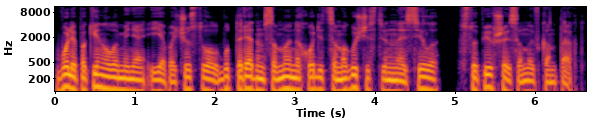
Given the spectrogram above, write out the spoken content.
Воля покинула меня, и я почувствовал, будто рядом со мной находится могущественная сила, вступившая со мной в контакт.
